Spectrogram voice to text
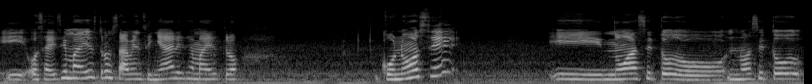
Y, o sea, ese maestro sabe enseñar, ese maestro conoce y no hace todo, no hace todo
